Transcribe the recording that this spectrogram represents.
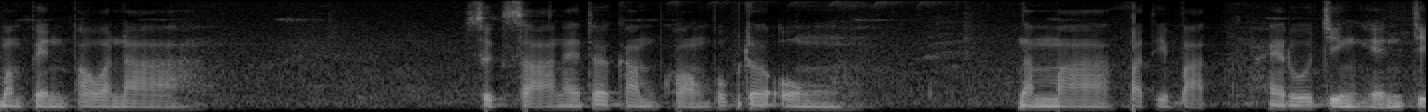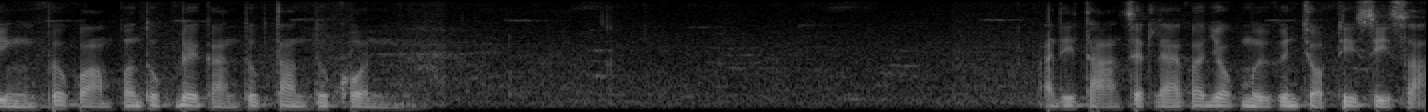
บำเพ็ญภาวนา ศึกษาในถ้อยคำของพระพุทธองค์นำมาปฏิบัติให้รู้จริงเห็นจริง เพื่อความพ้นทุกข์ด้วยกันทุกท่านทุกคน อธิษฐานเสร็จแล้วก็ยกมือขึ้นจบที่ศีรษะ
